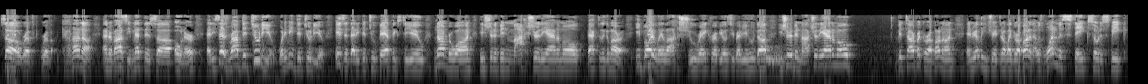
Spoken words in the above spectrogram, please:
So Rav, Rav Kahana and Rav Asi met this uh, owner and he says Rav did two to you. What do you mean did two to you? Is it that he did two bad things to you? Number one, he should have been machshir the animal. Back to the Gemara. He should have been machshir the animal. Vitarva Karabanan, and really he treated it up like the Rabbanan. That was one mistake, so to speak,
